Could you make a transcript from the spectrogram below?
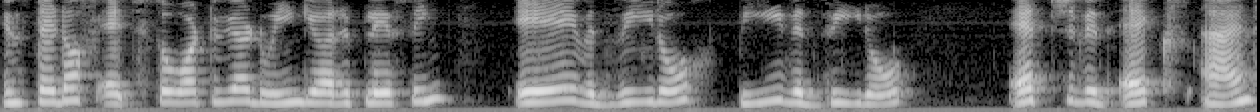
instead of h. So what we are doing, you are replacing a with 0, b with 0, h with x and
